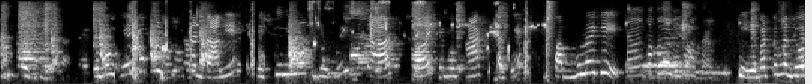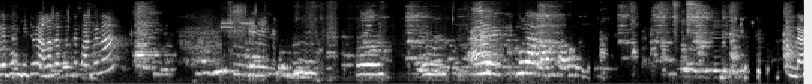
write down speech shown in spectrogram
সংখ্যা। এবং যে সকল সংখ্যার ডানে শূন্য, দুই, চার, ছয় এবং আট থাকে, সবগুলোই কি? কি, এবার তোমরা জোর এবং বিজোর আলাদা করতে পারবে না? আমরা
